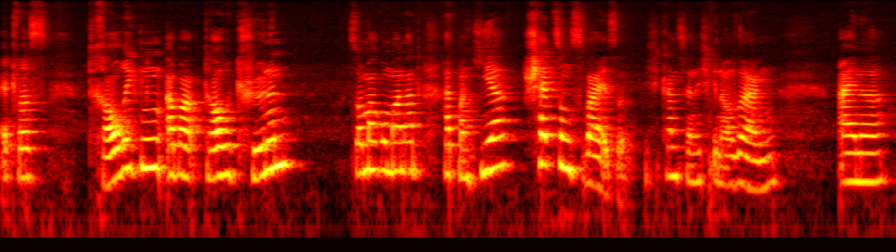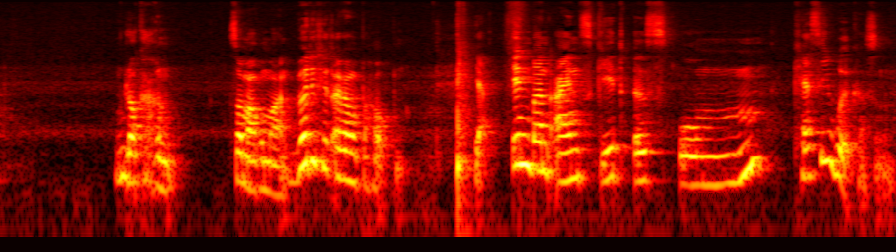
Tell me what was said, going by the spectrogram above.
etwas traurigen, aber traurig schönen Sommerroman hat, hat man hier schätzungsweise, ich kann es ja nicht genau sagen, eine, einen lockeren Sommerroman. Würde ich jetzt einfach mal behaupten. Ja, in Band 1 geht es um Cassie Wilkerson.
